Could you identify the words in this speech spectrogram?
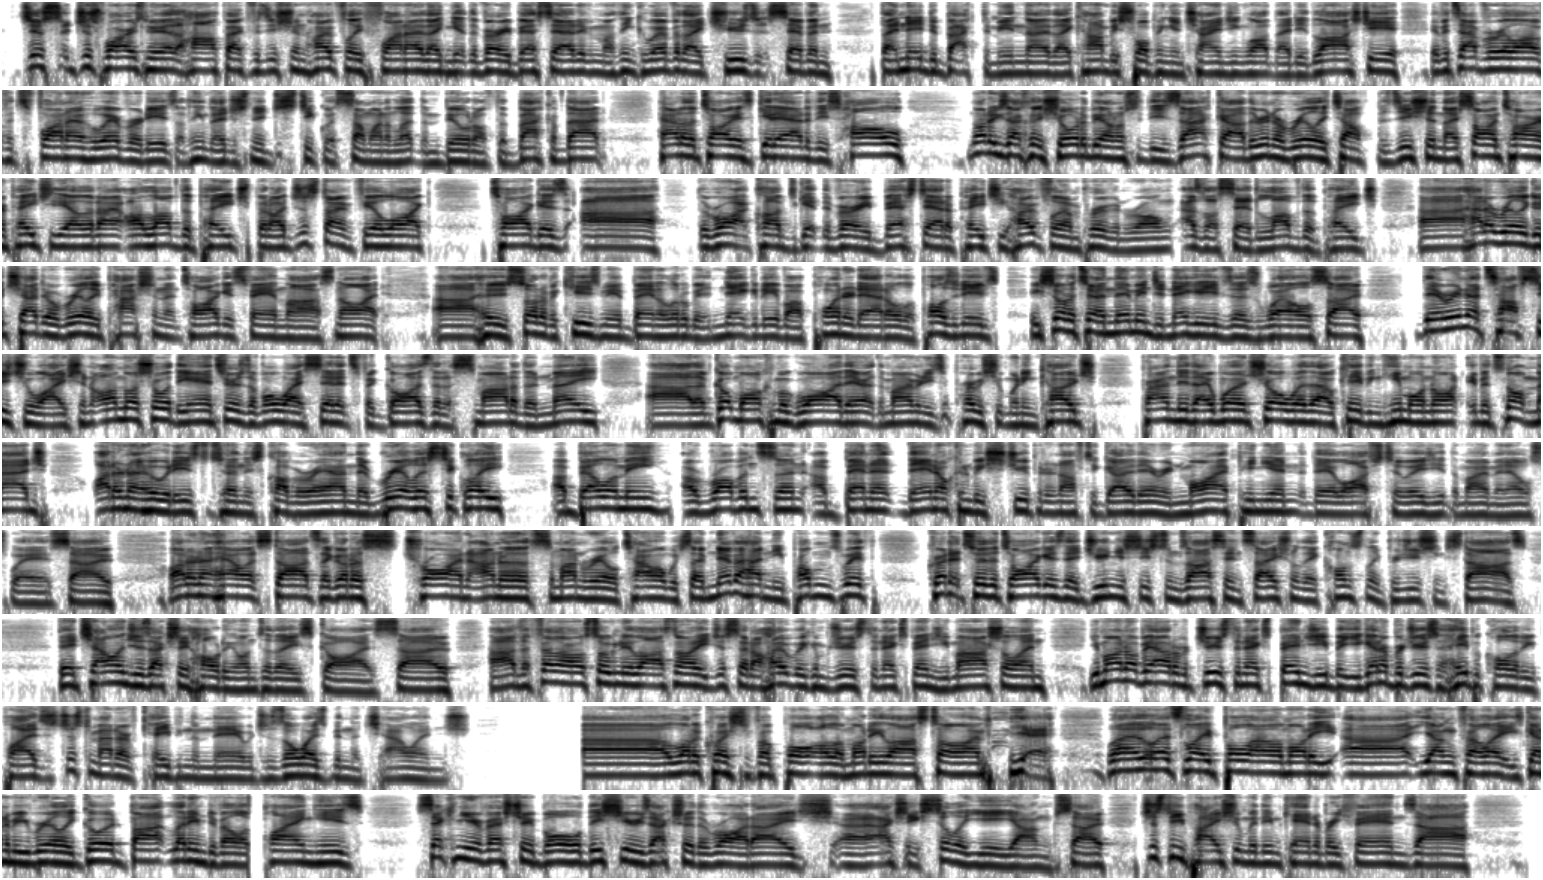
just it just worries me about the halfback position. Hopefully, Flano they can get the very best out of him. I think whoever they choose at seven, they need to back them in though. They can't be swapping and changing like they did last year. If it's Averillo, if it's Flano, whoever it is, I think they just need to stick with someone and let them build off the back of that. How do the Tigers get out of this hole? Not exactly sure, to be honest with you, Zach. Uh, they're in a really tough position. They signed Tyrone Peachey the other day. I love the Peach, but I just don't feel like Tigers are the right club to get the very best out of Peachey. Hopefully, I'm proven wrong. As I said, love the Peach. Uh, had a really good chat to a really passionate Tigers fan last night uh, who sort of accused me of being a little bit negative. I pointed out all the positives. He sort of turned them into negatives as well. So they're in a tough situation. I'm not sure what the answer is. I've always said it's for guys that are smarter than me. Uh, they've got Michael Maguire there at the moment. He's a premiership winning coach. Apparently, they weren't sure whether they were keeping him or not. If it's not Madge, I don't know who it is to turn this club around. They're realistically a Bellamy, a Robinson, a Bennett. They're not going to be stupid enough to go there, in my opinion. Their life's too easy at the moment elsewhere. So I don't know how it starts. They've got to try and unearth some unreal talent, which they've never had any problems with. Credit to the Tigers. Their junior systems are sensational. They're constantly producing stars their challenge is actually holding on to these guys. So uh, the fellow I was talking to last night, he just said, I hope we can produce the next Benji Marshall. And you might not be able to produce the next Benji, but you're going to produce a heap of quality players. It's just a matter of keeping them there, which has always been the challenge. Uh, a lot of questions for Paul Alamoti last time. yeah, let, us leave Paul Alamoti, uh, young fella. He's going to be really good, but let him develop. Playing his second year of SG ball this year is actually the right age. Uh, actually, still a year young. So just be patient with him, Canterbury fans.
